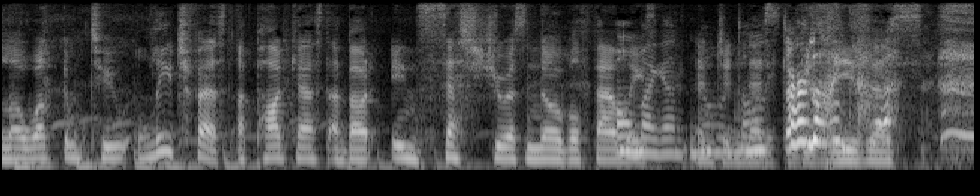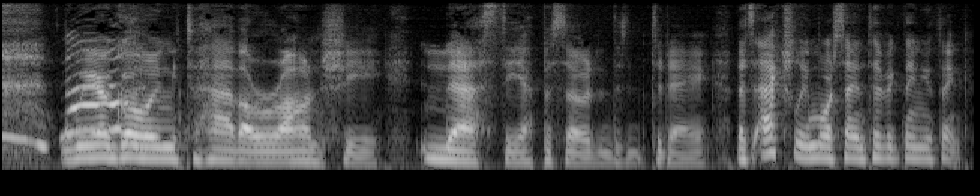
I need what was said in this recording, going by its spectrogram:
Hello, welcome to Leechfest, a podcast about incestuous noble families my God, no, and genetic start like diseases. We are going to have a raunchy, nasty episode today. That's actually more scientific than you think.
